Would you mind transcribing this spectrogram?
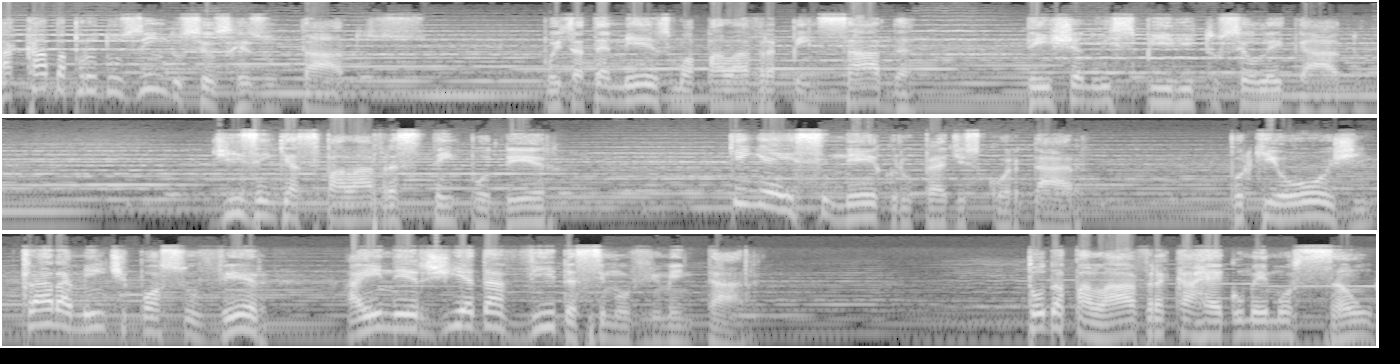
acaba produzindo seus resultados, pois até mesmo a palavra pensada deixa no espírito seu legado. Dizem que as palavras têm poder quem é esse negro para discordar? Porque hoje claramente posso ver a energia da vida se movimentar. Toda palavra carrega uma emoção,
